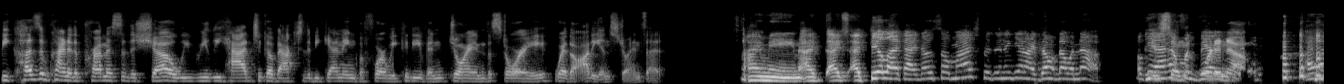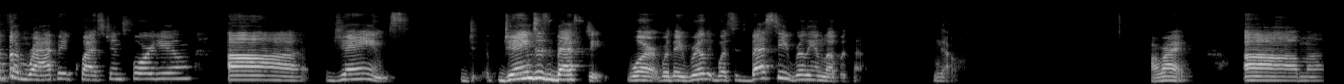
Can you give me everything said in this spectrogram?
because of kind of the premise of the show we really had to go back to the beginning before we could even join the story where the audience joins it I mean, I, I, I feel like I know so much, but then again, I don't know enough. Okay, There's I have so much more to know. I have some rapid questions for you. Uh, James, James's bestie, were were they really was his bestie really in love with him? No. All right. Um,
